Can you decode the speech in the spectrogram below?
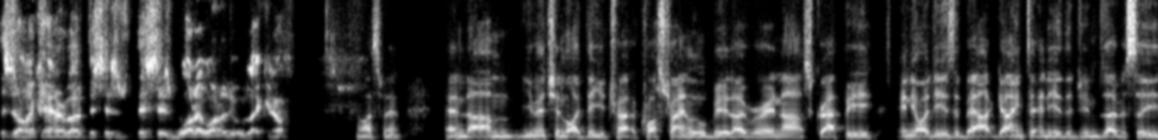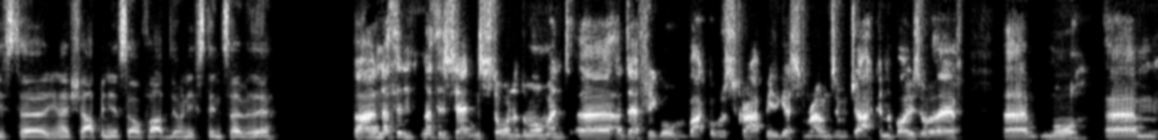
this is all I care about. This is this is what I want to do. Like you know. Nice man. And um, you mentioned like that you tra- cross train a little bit over in uh, Scrappy. Any ideas about going to any of the gyms overseas to you know sharpen yourself up? Do any stints over there? Uh, nothing, nothing set in stone at the moment. Uh, I'll definitely go back over to Scrappy to get some rounds in with Jack and the boys over there uh, more. Um,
